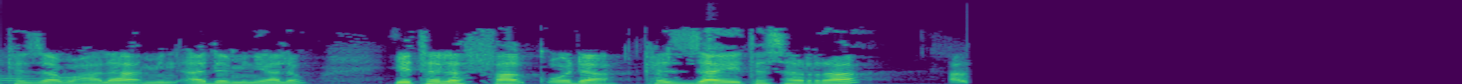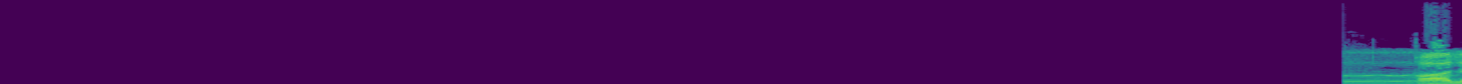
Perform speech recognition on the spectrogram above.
የተነከረ ይሆናል ከዛ በኋላ ሚን አደምን ያለው? የተለፋ ቆዳ። ከዛ የተሰራ ቃለ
